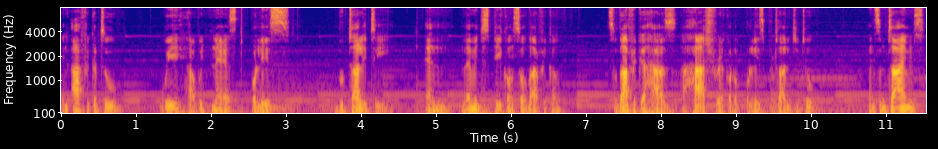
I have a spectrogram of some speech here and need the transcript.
In Africa, too, we have witnessed police brutality. And let me just speak on South Africa. South Africa has a harsh record of police brutality, too, and sometimes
